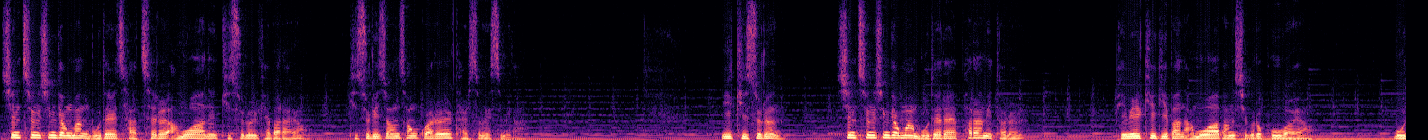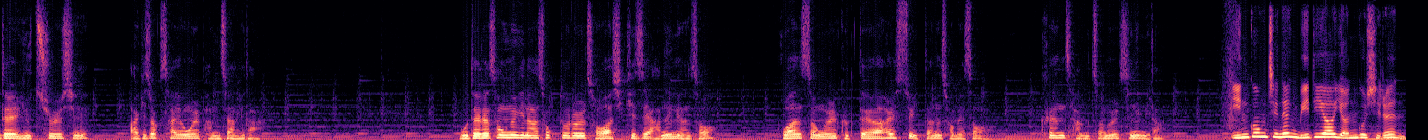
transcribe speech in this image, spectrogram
심층 신경망 모델 자체를 암호화하는 기술을 개발하여 기술 이전 성과를 달성했습니다. 이 기술은 심층 신경망 모델의 파라미터를 비밀키 기반 암호화 방식으로 보호하여 모델 유출 시 악의적 사용을 방지합니다. 모델의 성능이나 속도를 저하시키지 않으면서 보안성을 극대화할 수 있다는 점에서 큰 장점을 지닙니다. 인공지능 미디어 연구실은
